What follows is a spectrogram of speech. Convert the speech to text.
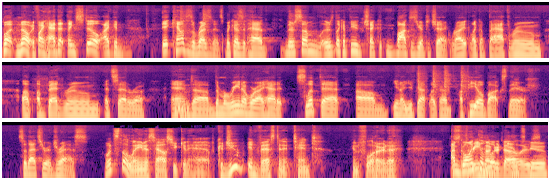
but no, if I had that thing still, I could. It counts as a residence because it had. There's some. There's like a few check boxes you have to check, right? Like a bathroom, a, a bedroom, etc. And um, the marina where I had it slipped at, um, you know, you've got like a, a PO box there, so that's your address. What's the lamest house you could have? Could you invest in a tent in Florida? I'm It's going to look into.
